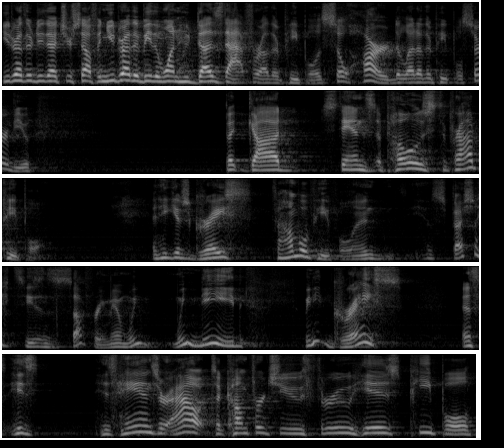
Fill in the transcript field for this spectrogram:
You'd rather do that yourself, and you'd rather be the one who does that for other people. It's so hard to let other people serve you. But God stands opposed to proud people, and He gives grace to humble people, and especially in seasons of suffering. Man, we, we, need, we need grace. And his, his hands are out to comfort you through His people.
